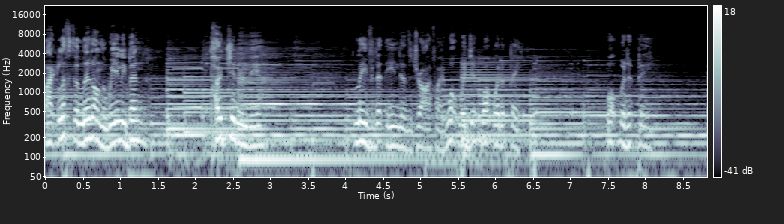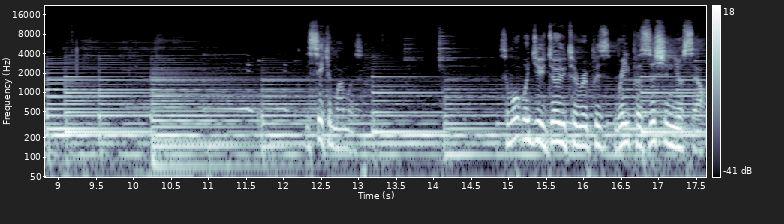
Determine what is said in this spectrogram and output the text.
like lift the lid on the wheelie bin, poke it in there leave it at the end of the driveway, what would it, what would it be? What would it be? The second one was so, what would you do to repos- reposition yourself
